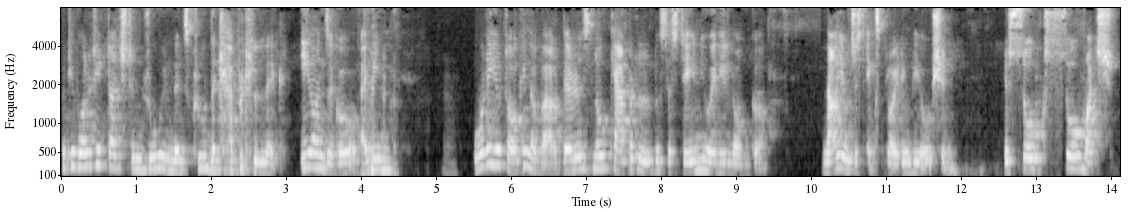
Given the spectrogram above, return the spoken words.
but you've already touched and ruined and screwed the capital like eons ago. I mean. What are you talking about? There is no capital to sustain you any longer. Now you're just exploiting the ocean. You're so so much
